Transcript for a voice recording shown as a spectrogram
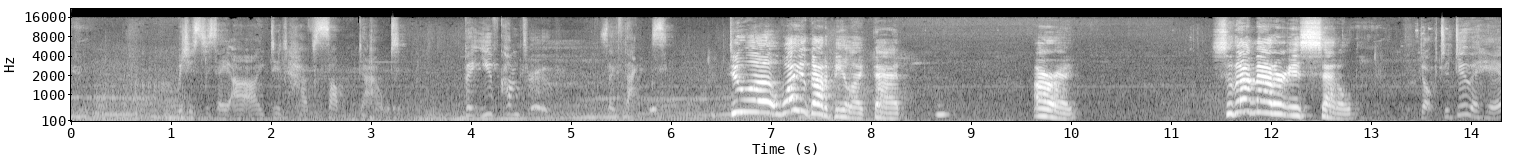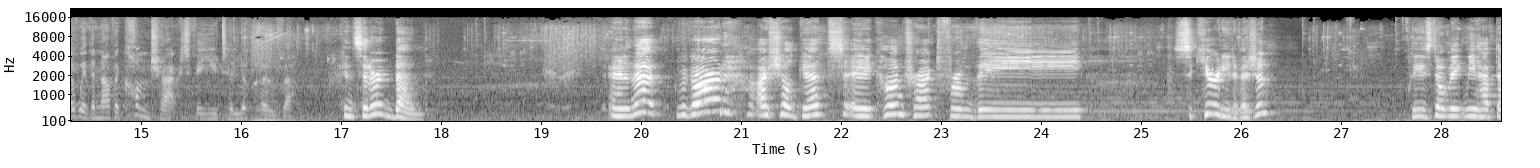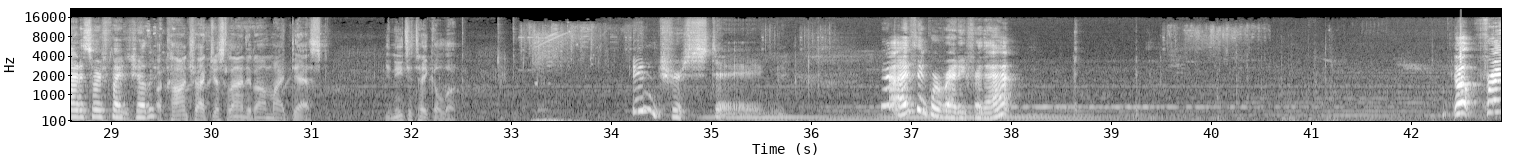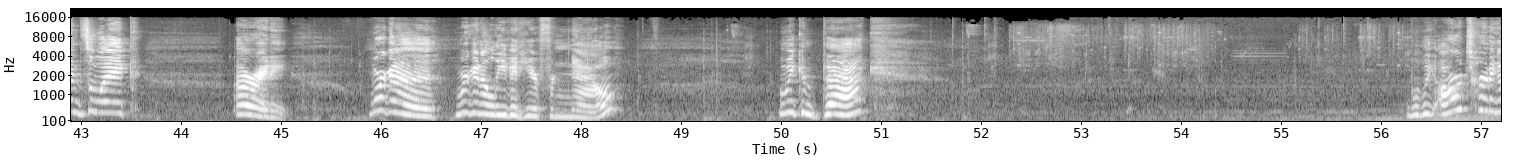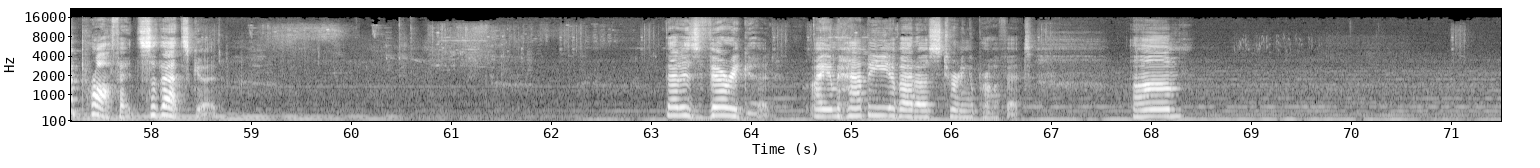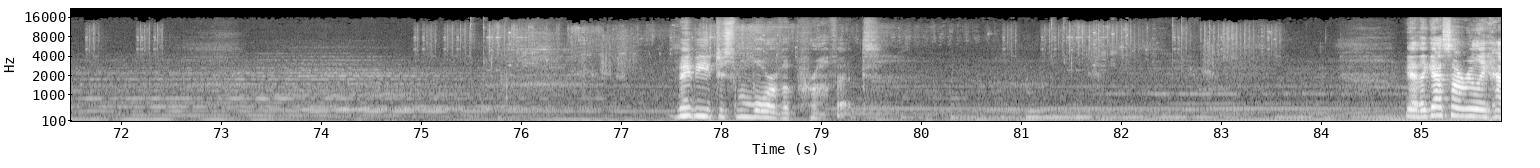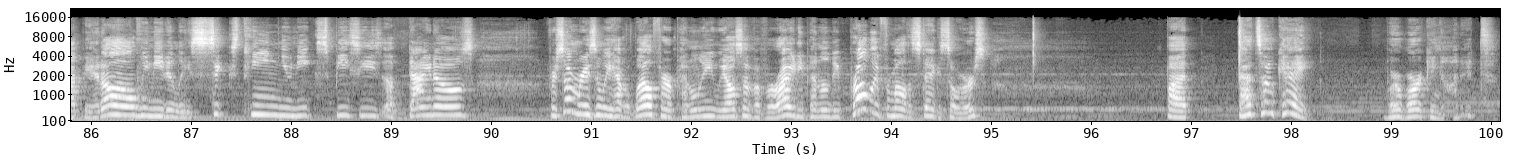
Which is to say, I, I did have some doubt. But you've come through, so thanks. Dua, why you gotta be like that? Alright. So that matter is settled. Dr. Dua here with another contract for you to look over. Consider it done. And in that regard, I shall get a contract from the security division. Please don't make me have dinosaurs fight each other. A contract just landed on my desk. You need to take a look. Interesting. Yeah, I think we're ready for that. Oh, friends awake. Alrighty. We're gonna we're gonna leave it here for now. When we come back, well, we are turning a profit, so that's good. That is very good. I am happy about us turning a profit. Um. Maybe just more of a profit. Yeah, the guests aren't really happy at all. We need at least 16 unique species of dinos. For some reason, we have a welfare penalty. We also have a variety penalty, probably from all the stegosaurs. But that's okay. We're working on it.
